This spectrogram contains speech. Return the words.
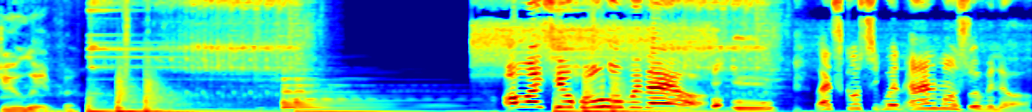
to live. Oh, I see a hole over there! Uh-oh. Let's go see what animals live in there.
